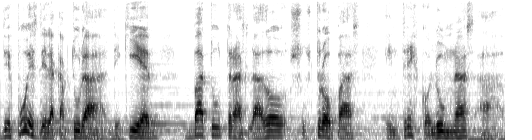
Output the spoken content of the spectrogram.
Después de la captura de Kiev, Batu trasladó sus tropas en tres columnas a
